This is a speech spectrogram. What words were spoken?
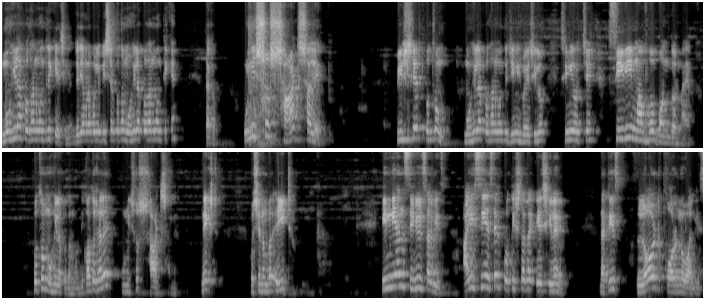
মহিলা প্রধানমন্ত্রী কে ছিলেন? যদি আমরা বলি বিশ্বের প্রথম মহিলা প্রধানমন্ত্রীকে দেখো, উনিশশো ষাট সালে বিশ্বের প্রথম মহিলা প্রধানমন্ত্রী যিনি হয়েছিল, তিনি হচ্ছে সিরি মাভ বন্দর নায়ক। প্রথম মহিলা প্রধানমন্ত্রী কত সালে? উনিশশো ষাট সালে। Next question number eight Indian civil service ICS এর প্রতিষ্ঠাতা কে ছিলেন? দ্যাট ইজ লর্ড কর্নওয়ালিস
